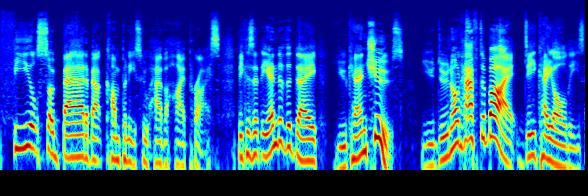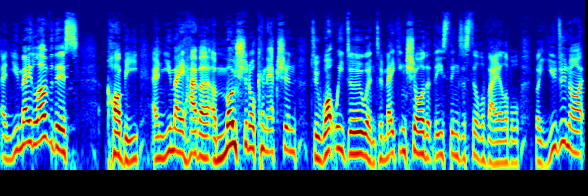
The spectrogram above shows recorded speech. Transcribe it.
feel so bad about companies who have a high price because at the end of the day, you can choose. You do not have to buy DK Oldies, and you may love this hobby and you may have an emotional connection to what we do and to making sure that these things are still available, but you do not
